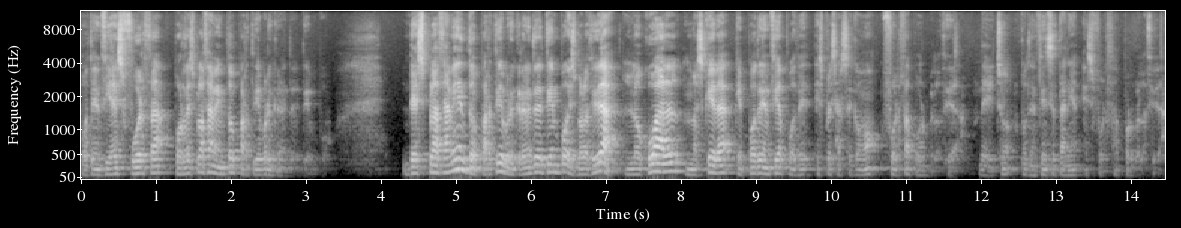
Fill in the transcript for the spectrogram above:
potencia es fuerza por desplazamiento partido por incremento de tiempo. Desplazamiento partido por incremento de tiempo es velocidad, lo cual nos queda que potencia puede expresarse como fuerza por velocidad. De hecho, potencia instantánea es fuerza por velocidad.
